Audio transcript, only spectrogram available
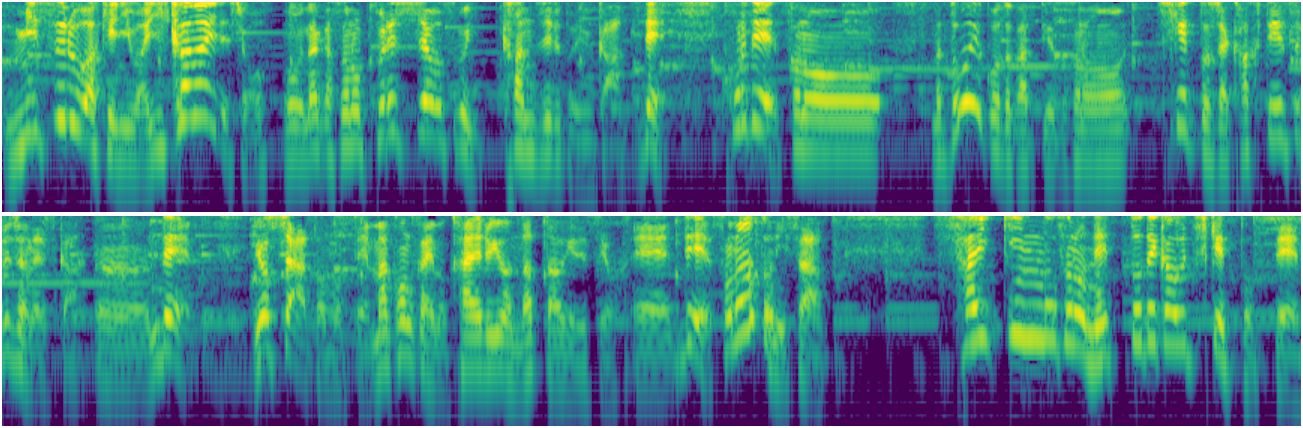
ミスるわけにはいかないでしょもうなんかそのプレッシャーをすごい感じるというか。で、これで、その、まあ、どういうことかっていうと、その、チケットじゃ確定するじゃないですか。うん。で、よっしゃと思って、まあ、今回も買えるようになったわけですよ。えー、で、その後にさ、最近のそのネットで買うチケットって、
